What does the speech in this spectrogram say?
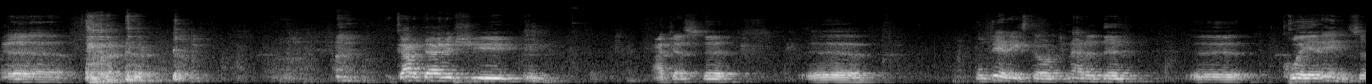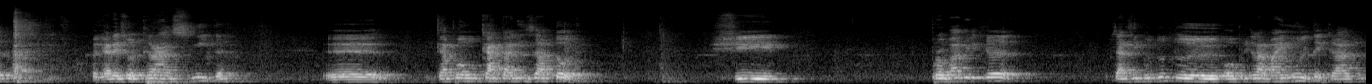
uh, carte are și această uh, putere extraordinară de uh, coerență pe care să o transmită uh, ca pe un catalizator și probabil că s-ar fi putut uh, opri la mai multe cazuri,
